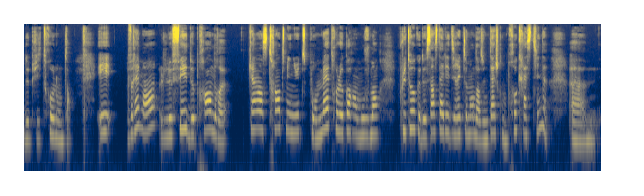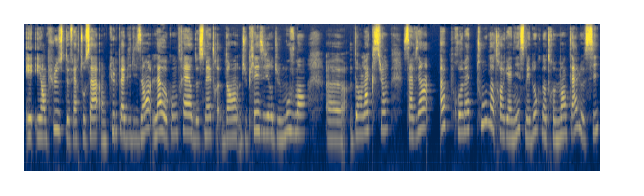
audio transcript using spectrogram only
depuis trop longtemps. Et vraiment, le fait de prendre 15-30 minutes pour mettre le corps en mouvement plutôt que de s'installer directement dans une tâche qu'on procrastine euh, et, en plus de faire tout ça en culpabilisant, là au contraire de se mettre dans du plaisir, du mouvement, euh, dans l'action, ça vient hop remettre tout notre organisme et donc notre mental aussi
